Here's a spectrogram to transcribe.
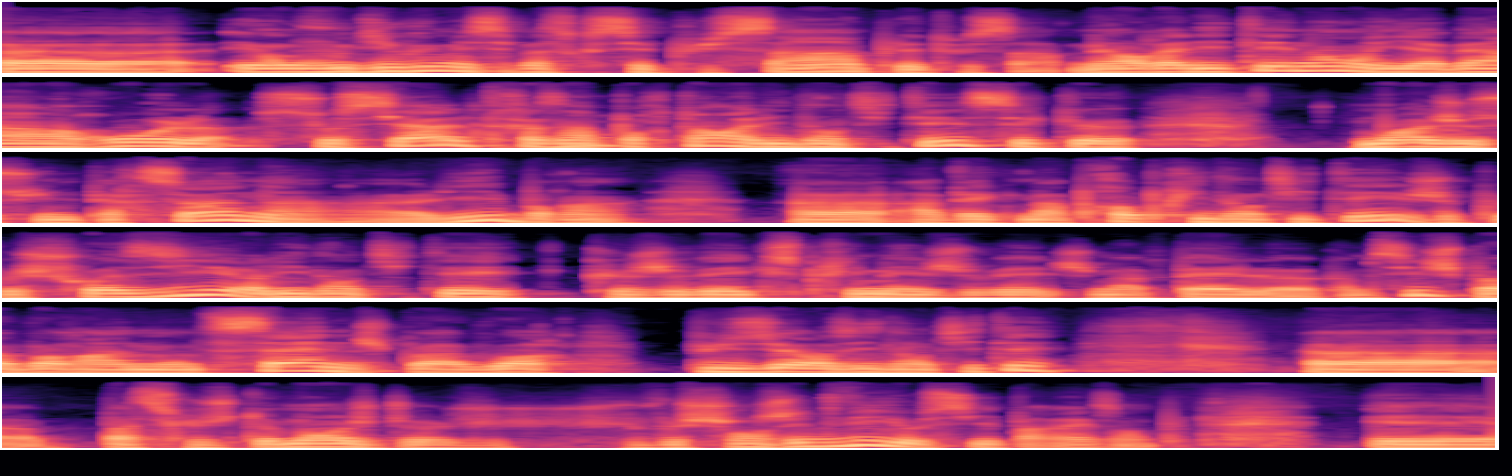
Euh, et on vous dit oui, mais c'est parce que c'est plus simple et tout ça. Mais en réalité, non, il y avait un rôle social très mm. important à l'identité, c'est que moi, je suis une personne euh, libre, euh, avec ma propre identité. Je peux choisir l'identité que je vais exprimer. Je, vais, je m'appelle comme si, je peux avoir un nom de scène, je peux avoir plusieurs identités. parce que justement, je, veux changer de vie aussi, par exemple. Et,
